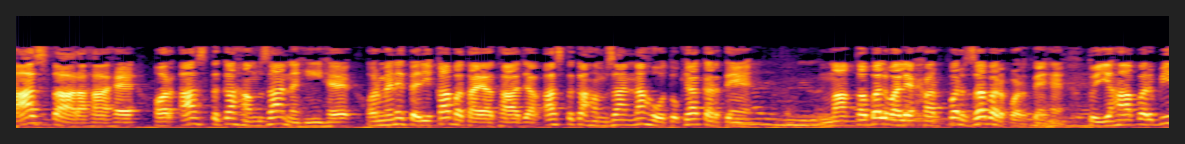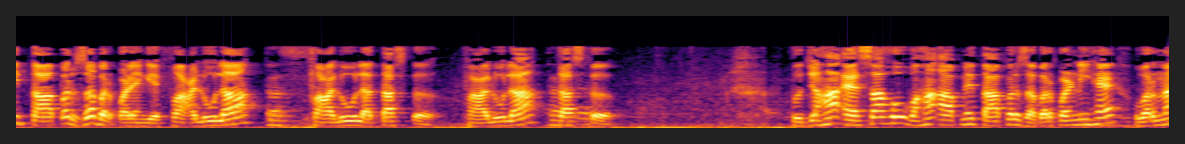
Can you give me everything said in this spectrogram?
است آ رہا ہے اور است کا حمزہ نہیں ہے۔ اور میں نے طریقہ بتایا تھا جب است کا حمزہ نہ ہو تو کیا کرتے ہیں؟ ماقبل والے حرف پر زبر پڑھتے ہیں۔ تو یہاں پر بھی تا پر زبر پڑھیں گے۔ فعلولا فعلولا تست۔ فعلولا تست۔ تو جہاں ایسا ہو وہاں آپ نے تا پر زبر پڑھنی ہے ورنہ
